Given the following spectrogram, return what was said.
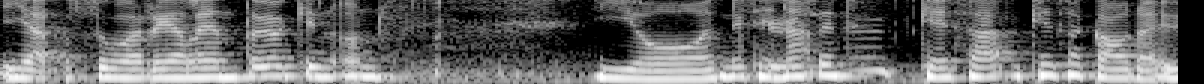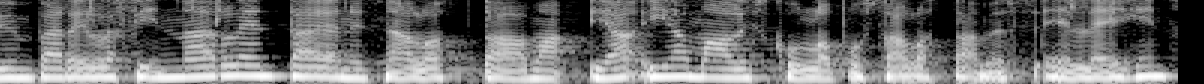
Ja suoria lentojakin on. Joo, että siinä kesä, kesäkauden ympärillä Finnair lentää ja nyt ne aloittaa, ja ihan maaliskuun lopussa aloittaa myös Eleihin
